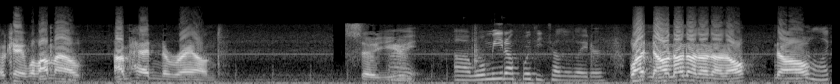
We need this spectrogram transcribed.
Okay, well I'm out. I'm heading around. So you. All right. Uh, we'll meet up with each other later. What? No, no, no, no, no, no, no, like.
